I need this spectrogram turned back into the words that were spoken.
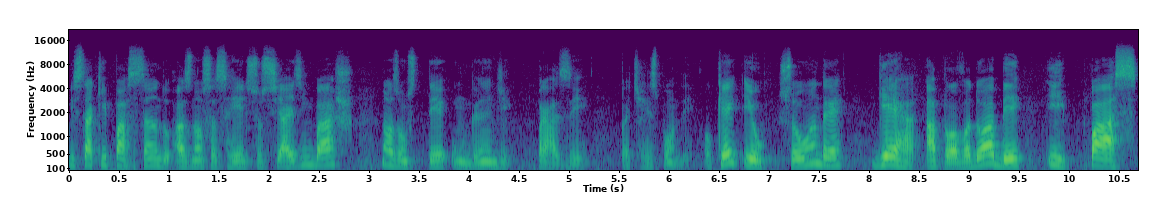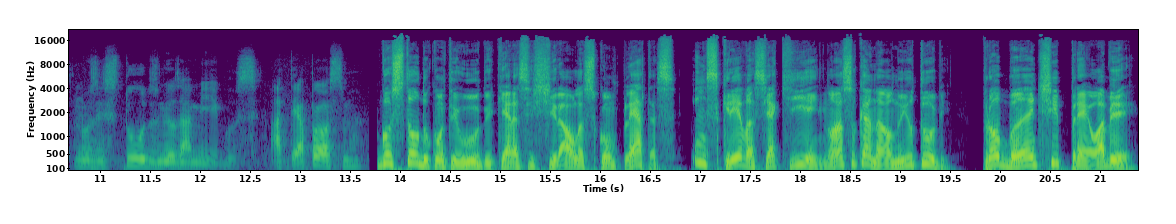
está aqui passando as nossas redes sociais embaixo. Nós vamos ter um grande prazer para te responder, ok? Eu sou o André, Guerra à prova do OAB e paz nos estudos, meus amigos. Até a próxima. Gostou do conteúdo e quer assistir aulas completas? Inscreva-se aqui em nosso canal no YouTube. Probante Pré-OAB.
